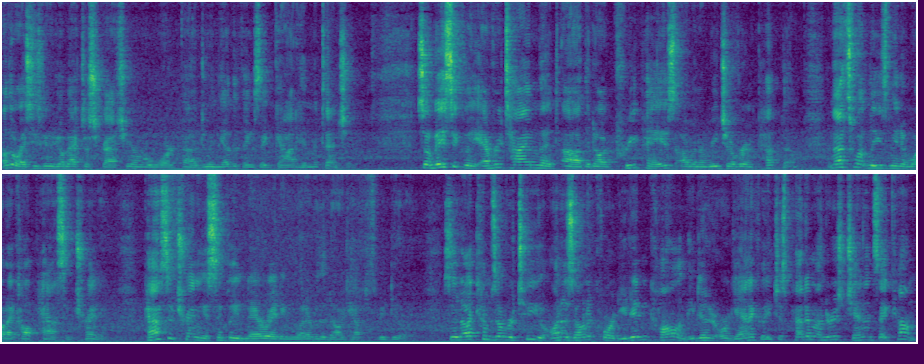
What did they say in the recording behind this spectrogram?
otherwise he's going to go back to scratching or reward, uh, doing the other things that got him attention. So basically, every time that uh, the dog prepays, I'm going to reach over and pet them. And that's what leads me to what I call passive training. Passive training is simply narrating whatever the dog happens to be doing. So the dog comes over to you on his own accord. You didn't call him. He did it organically. Just pet him under his chin and say, come.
